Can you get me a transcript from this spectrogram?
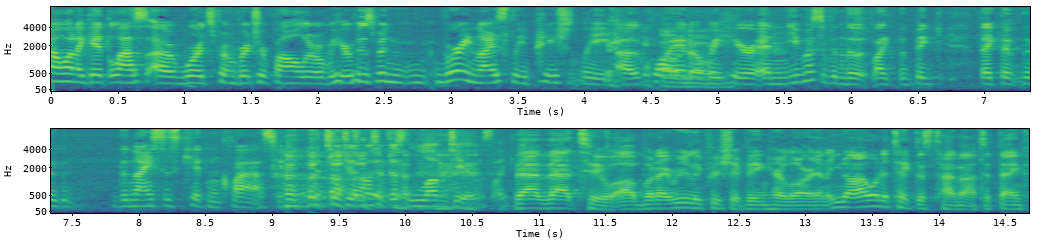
I want to get last uh, words from Richard Fowler over here, who's been very nicely, patiently uh, quiet Oh, no. over here, and you must have been the like the big, like the, the, the nicest kid in class. You know, the teachers must have just loved you. It's like That, that too. Uh, but I really appreciate being here, Lauren. And, you know, I want to take this time out to thank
